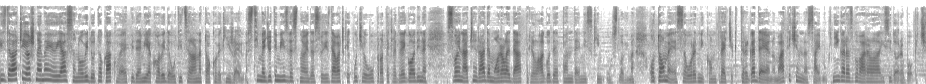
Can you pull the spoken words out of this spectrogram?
Izdavači još nemaju jasan uvid u to kako je epidemija covid uticala na tokove književnosti. Međutim, izvesno je da su izdavačke kuće u protekle dve godine svoj način rada morale da prilagode pandemijskim uslovima. O tome je sa urednikom trećeg trga Dejanom Matićem na sajmu knjiga razgovarala Isidora Bobić.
